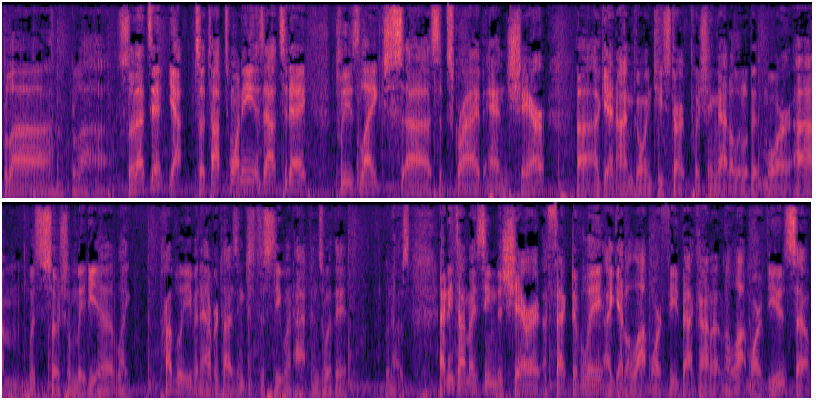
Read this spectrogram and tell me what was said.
blah blah. So that's it. Yeah. So top twenty is out today. Please like, uh, subscribe, and share. Uh, again, I'm going to start pushing that a little bit more um, with social media, like probably even advertising, just to see what happens with it. Who knows? Anytime I seem to share it effectively, I get a lot more feedback on it and a lot more views. So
